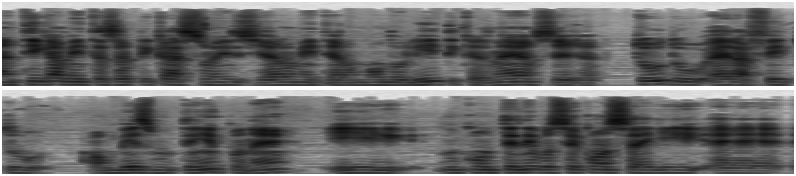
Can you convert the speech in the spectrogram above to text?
Antigamente as aplicações geralmente eram monolíticas, né? Ou seja, tudo era feito ao mesmo tempo, né? E no container você consegue é,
